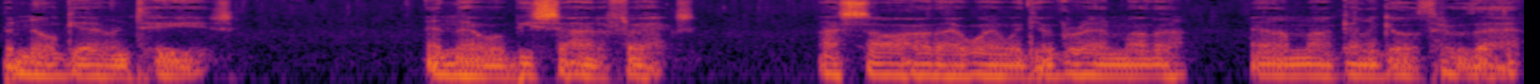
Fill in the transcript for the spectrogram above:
but no guarantees. And there will be side effects. I saw how that went with your grandmother, and I'm not going to go through that.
